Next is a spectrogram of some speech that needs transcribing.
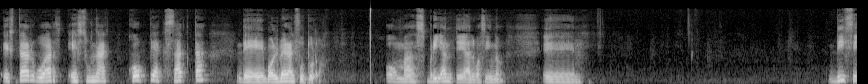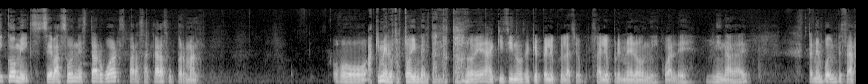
Star Wars es una copia exacta de Volver al Futuro. O más brillante, algo así, ¿no? Eh, DC Comics se basó en Star Wars para sacar a Superman. O aquí me lo estoy inventando todo, ¿eh? Aquí sí no sé qué película salió primero ni cuál, ni nada, ¿eh? También puedo empezar.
